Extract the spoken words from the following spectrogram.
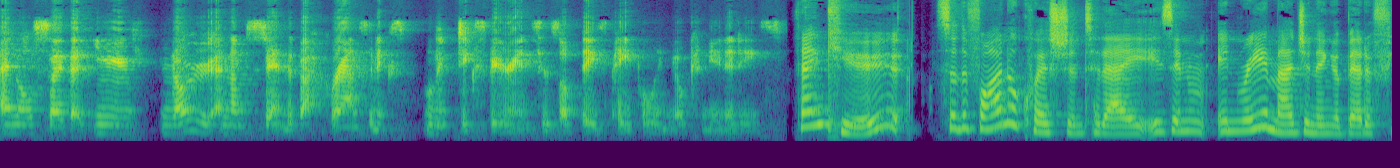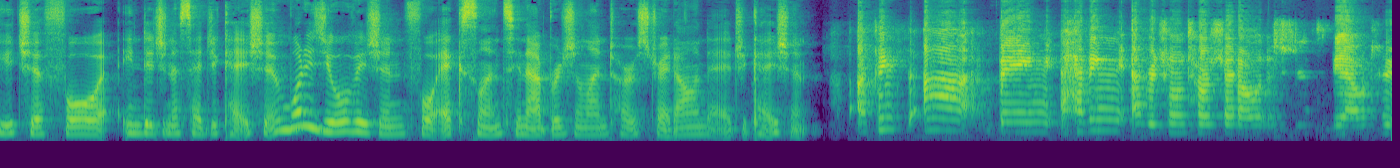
and also that you know and understand the backgrounds and ex- lived experiences of these people in your communities. Thank you. So the final question today is in in reimagining a better future for indigenous education, what is your vision for excellence in Aboriginal and Torres Strait Islander education? Being having Aboriginal and Torres Strait Islander students be able to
